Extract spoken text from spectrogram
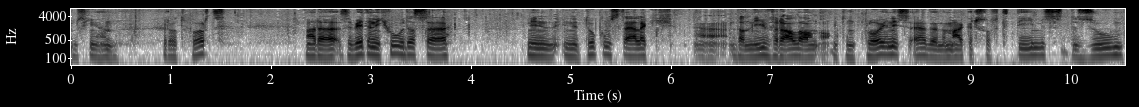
misschien een groot woord, maar eh, ze weten niet goed dat ze in, in de toekomst eigenlijk eh, dat nieuw verhaal aan, het ontplooien is. Hè, de, Microsoft Teams, de Zoom,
